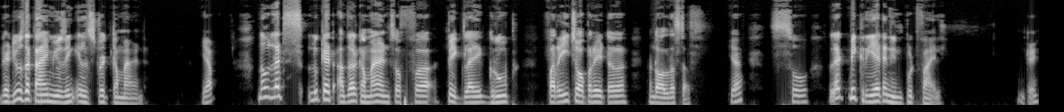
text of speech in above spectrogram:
reduce the time using illustrate command. Yep. Now let's look at other commands of uh, pig like group for each operator and all the stuff. Yeah? So let me create an input file. Okay?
